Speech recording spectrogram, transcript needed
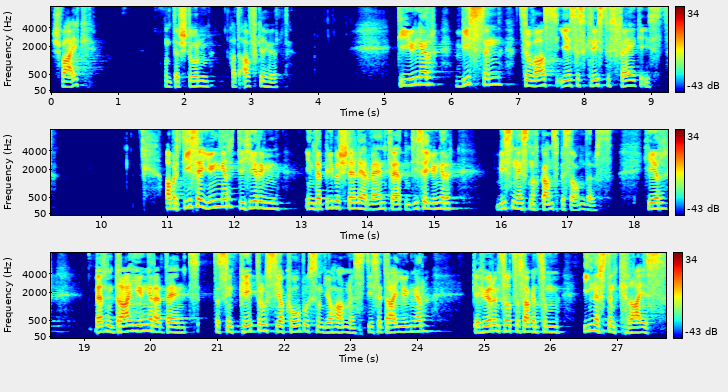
schweig, und der Sturm hat aufgehört. Die Jünger wissen, zu was Jesus Christus fähig ist. Aber diese Jünger, die hier im, in der Bibelstelle erwähnt werden, diese Jünger wissen es noch ganz besonders. Hier werden drei Jünger erwähnt. Das sind Petrus, Jakobus und Johannes. Diese drei Jünger gehören sozusagen zum innersten Kreis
